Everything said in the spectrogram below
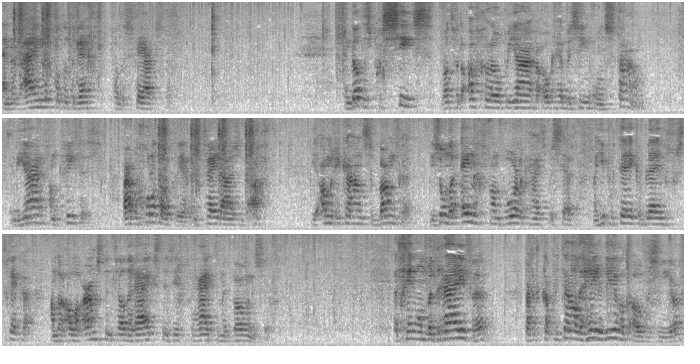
en uiteindelijk tot het recht van de sterkste. En dat is precies wat we de afgelopen jaren ook hebben zien ontstaan. In de jaren van crisis. Waar begon het ook weer? In 2008. Die Amerikaanse banken, die zonder enig verantwoordelijkheidsbesef maar hypotheken bleven verstrekken aan de allerarmsten, terwijl de rijksten zich verrijkten met bonussen. Het ging om bedrijven waar het kapitaal de hele wereld overzwierf,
